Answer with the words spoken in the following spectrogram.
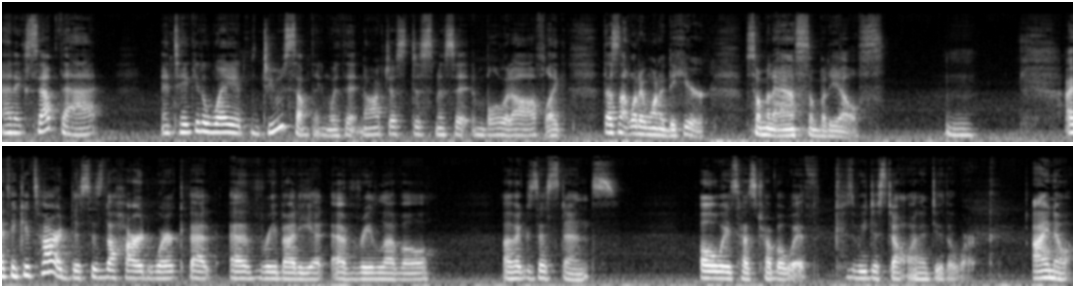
and accept that and take it away and do something with it, not just dismiss it and blow it off. Like, that's not what I wanted to hear. So I'm going to ask somebody else. Mm-hmm. I think it's hard. This is the hard work that everybody at every level of existence always has trouble with because we just don't want to do the work. I know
